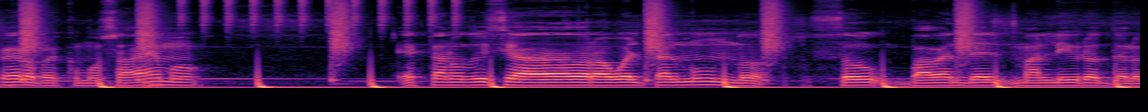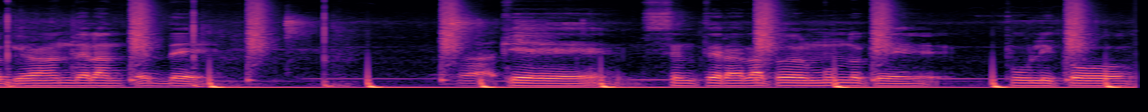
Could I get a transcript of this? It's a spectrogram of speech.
Pero pues como sabemos, esta noticia ha dado la vuelta al mundo. So va a vender más libros de lo que iba a vender antes de que se enterara todo el mundo que publicó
